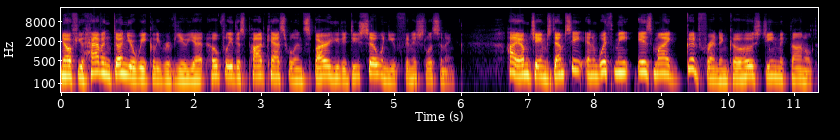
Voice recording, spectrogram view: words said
Now, if you haven't done your weekly review yet, hopefully this podcast will inspire you to do so when you've finished listening. Hi, I'm James Dempsey, and with me is my good friend and co host, Jean MacDonald.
